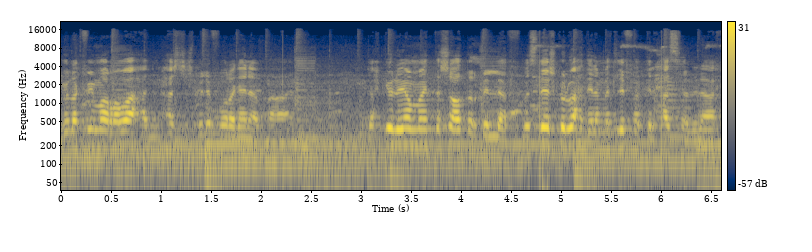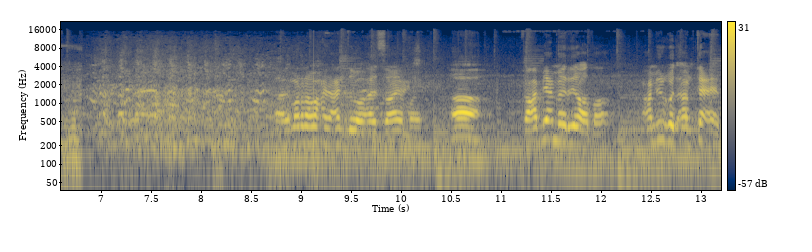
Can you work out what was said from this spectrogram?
يقول لك في مرة واحد محشش بلف ورق عنب معاه تحكي له يوم ما أنت شاطر باللف بس ليش كل واحدة لما تلفها بتلحسها بالآخر؟ مرة واحد عنده الزهايمر آه. فعم يعمل رياضة عم يرقد قام تعب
